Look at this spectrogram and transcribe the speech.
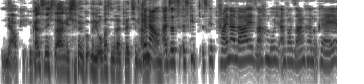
Ja, okay. Du kannst nicht sagen, ich guck mir die obersten drei Plättchen an. Genau, also es, es gibt es gibt keinerlei Sachen, wo ich einfach sagen kann, okay,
